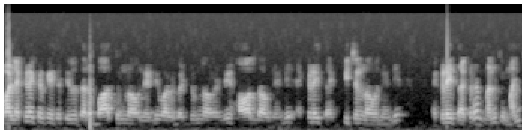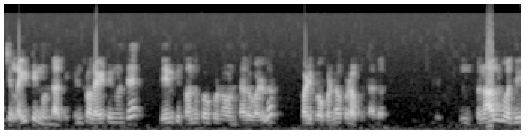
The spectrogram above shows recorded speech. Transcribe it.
వాళ్ళు ఎక్కడెక్కడికైతే తిరుగుతారో బాత్రూమ్లో అవనండి వాళ్ళ బెడ్రూమ్లో అవనండి అవ్వండి అవనండి ఎక్కడైతే కిచెన్లో అవనండి ఎక్కడైతే అక్కడ మనకి మంచి లైటింగ్ ఉండాలి. ఇంట్లో లైటింగ్ ఉంటే దేనికి తన్నుకోకుండా ఉంటారు వాళ్ళు? పడిపోకుండా కూడా ఉంటారు. నాలుగవది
